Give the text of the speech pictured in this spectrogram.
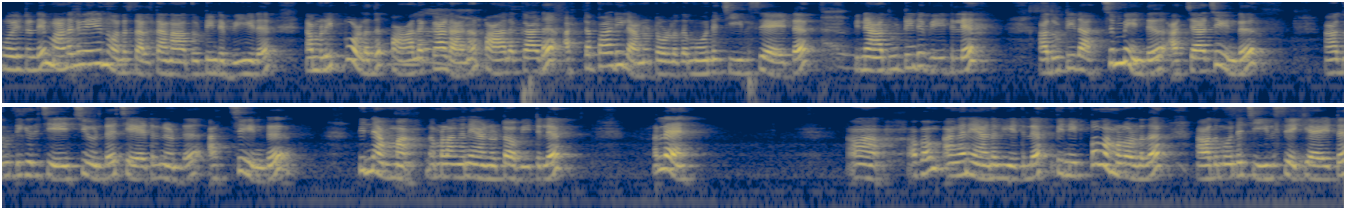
പോയിട്ടുണ്ടെങ്കിൽ മണൽവേരി എന്ന് പറഞ്ഞ സ്ഥലത്താണ് ആദൂട്ടിന്റെ വീട്. നമ്മളിപ്പോൾ ഉള്ളത് പാലക്കാടാണ്. പാലക്കാട് അട്ടപ്പാടിയിലാണ് കേട്ടോ ഉള്ളത് മോന്റെ ചികിത്സയായിട്ട്. പിന്നെ ആദൂട്ടിന്റെ വീട്ടിൽ ആദൂട്ടിയുടെ അച്ചമ്മയുണ്ട് അച്ചാച്ചയുണ്ട് ആദൂട്ടിക്ക് ഒരു ചേച്ചിയുണ്ട് ചേട്ടനുണ്ട് അച്ഛയുണ്ട് പിന്നെ അമ്മ. നമ്മളങ്ങനെയാണ് കേട്ടോ വീട്ടിൽ അല്ലേ? അപ്പം അങ്ങനെയാണ് വീട്ടിൽ പിന്നെ ഇപ്പം നമ്മളുള്ളത് ആദമോന്റെ ചികിത്സയൊക്കെ ആയിട്ട്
